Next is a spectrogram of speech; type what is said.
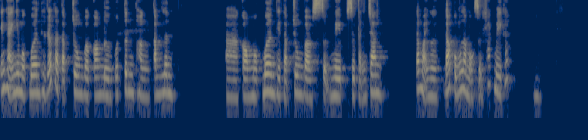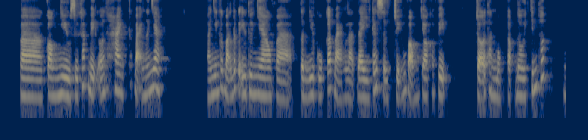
Chẳng hạn như một bên thì rất là tập trung vào con đường của tinh thần tâm linh à, còn một bên thì tập trung vào sự nghiệp sự cạnh tranh. Đó mọi người đó cũng là một sự khác biệt á. Và còn nhiều sự khác biệt ở hai các bạn nữa nha. À, nhưng các bạn rất là yêu thương nhau và tình yêu của các bạn là đầy cái sự triển vọng cho cái việc trở thành một cặp đôi chính thức ừ.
